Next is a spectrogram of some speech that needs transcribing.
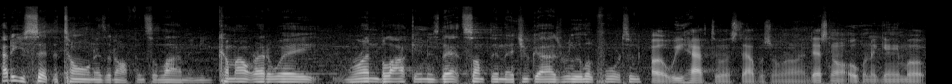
How do you set the tone as an offensive lineman? You come out right away, run blocking. Is that something that you guys really look forward to? Oh, we have to establish a run. That's going to open the game up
